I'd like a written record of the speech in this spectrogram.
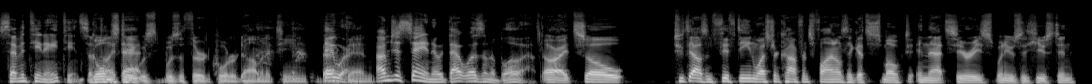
17, 18, something Golden like State that. was was a third quarter dominant team back they were. then. I'm just saying that wasn't a blowout. All right, so 2015 Western Conference Finals, they got smoked in that series when he was at Houston.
